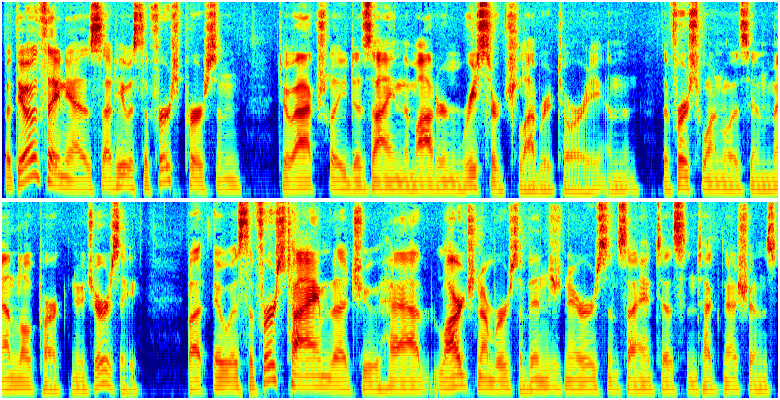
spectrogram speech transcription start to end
But the other thing is that he was the first person to actually design the modern research laboratory, and the first one was in Menlo Park, New Jersey. But it was the first time that you had large numbers of engineers and scientists and technicians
